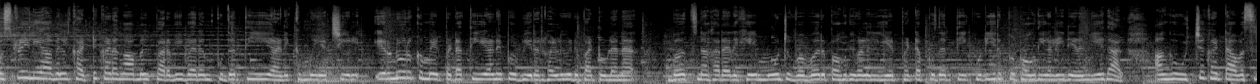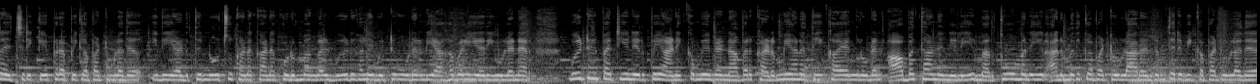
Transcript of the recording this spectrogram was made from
ஆஸ்திரேலியாவில் கட்டுக்கடங்காமல் பரவி வரும் புதர் தீயை அணைக்கும் முயற்சியில் இருநூறுக்கும் மேற்பட்ட தீயணைப்பு வீரர்கள் ஈடுபட்டுள்ளனர். பேர்த் நகர் அருகே மூன்று வெவ்வேறு பகுதிகளில் ஏற்பட்ட புதர் தீ குடியிருப்பு பகுதிகளில் இறங்கியதால் அங்கு உச்சக்கட்ட அவசர எச்சரிக்கை பிறப்பிக்கப்பட்டுள்ளது. இதையடுத்து நூற்றுக்கணக்கான குடும்பங்கள் வீடுகளை விட்டு உடனடியாக வெளியேறியுள்ளனர். வீட்டில் பற்றிய நெருப்பை அணைக்க முயன்ற நபர் கடுமையான தீக்காயங்களுடன் ஆபத்தான நிலையில் மருத்துவமனையில் அனுமதிக்கப்பட்டுள்ளார் என்றும் தெரிவிக்கப்பட்டுள்ளது.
